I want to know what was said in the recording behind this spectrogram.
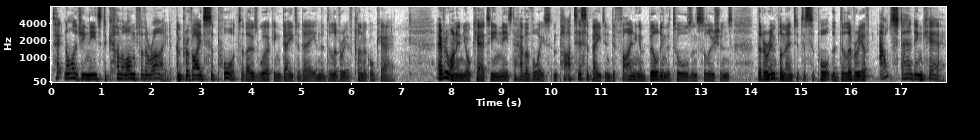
Technology needs to come along for the ride and provide support to those working day to day in the delivery of clinical care. Everyone in your care team needs to have a voice and participate in defining and building the tools and solutions that are implemented to support the delivery of outstanding care.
